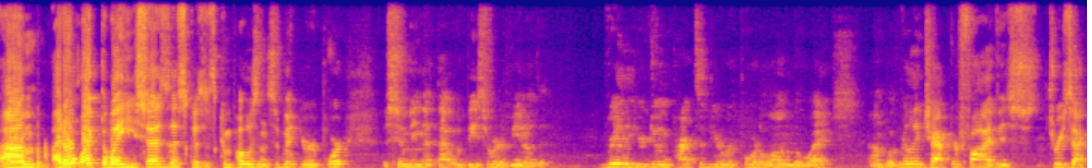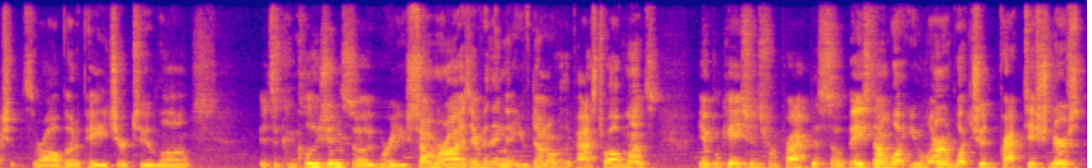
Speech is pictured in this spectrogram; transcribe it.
um, I don't like the way he says this because it's compose and submit your report, assuming that that would be sort of, you know, that really you're doing parts of your report along the way. Um, but really, chapter 5 is three sections. They're all about a page or two long. It's a conclusion, so where you summarize everything that you've done over the past 12 months. implications for practice. So, based on what you learned, what should practitioners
